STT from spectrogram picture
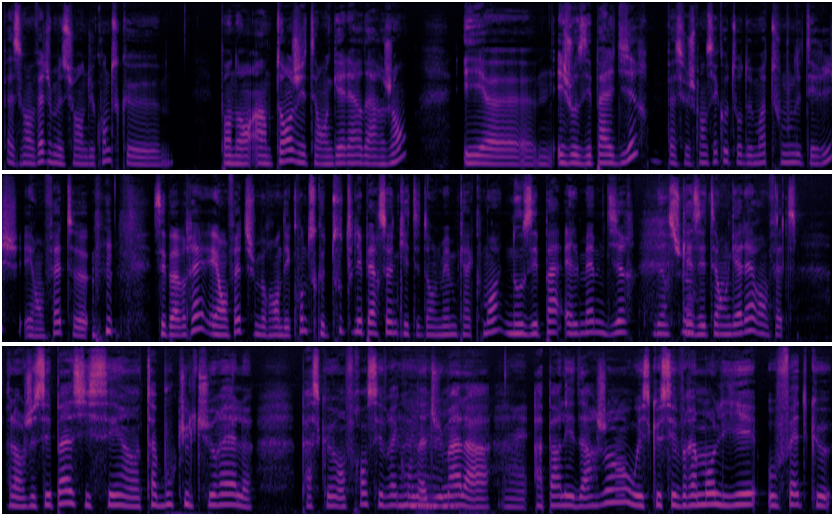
Parce qu'en fait, je me suis rendu compte que pendant un temps, j'étais en galère d'argent. Et, euh, et j'osais pas le dire parce que je pensais qu'autour de moi tout le monde était riche et en fait euh, c'est pas vrai et en fait je me rendais compte que toutes les personnes qui étaient dans le même cas que moi n'osaient pas elles-mêmes dire qu'elles étaient en galère en fait. Alors je sais pas si c'est un tabou culturel, parce qu'en France c'est vrai qu'on a du Mhm. mal à, Ouais. à parler d'argent, ou est-ce que c'est vraiment lié au fait que,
